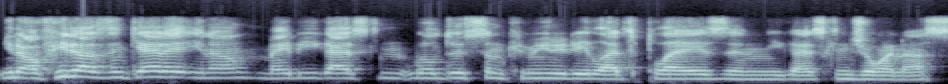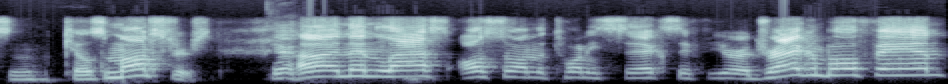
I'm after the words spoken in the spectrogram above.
you know if he doesn't get it, you know maybe you guys can. We'll do some community let's plays, and you guys can join us and kill some monsters. Yeah. Uh, and then last, also on the 26th, if you're a Dragon Ball fan,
